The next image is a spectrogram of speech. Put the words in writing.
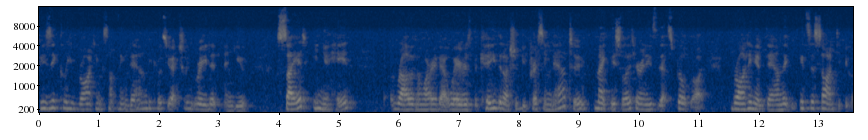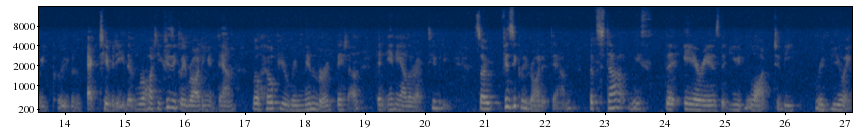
physically writing something down because you actually read it and you say it in your head rather than worry about where is the key that I should be pressing now to make this letter and is that spelled right. Writing it down, it's a scientifically proven activity that writing, physically writing it down will help you remember it better than any other activity. So physically write it down, but start with the areas that you'd like to be reviewing.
